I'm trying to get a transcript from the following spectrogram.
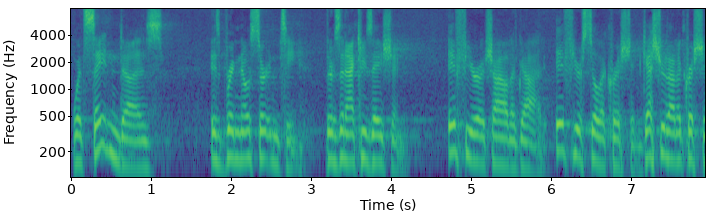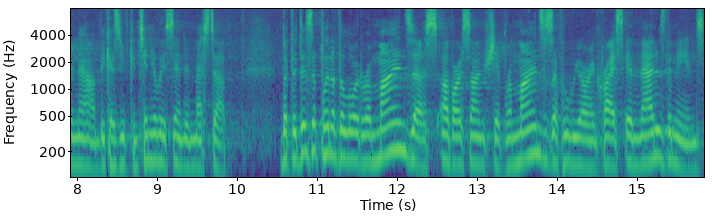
What Satan does is bring no certainty. There's an accusation. If you're a child of God, if you're still a Christian, guess you're not a Christian now because you've continually sinned and messed up. But the discipline of the Lord reminds us of our sonship, reminds us of who we are in Christ, and that is the means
